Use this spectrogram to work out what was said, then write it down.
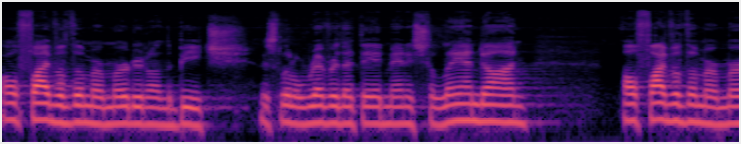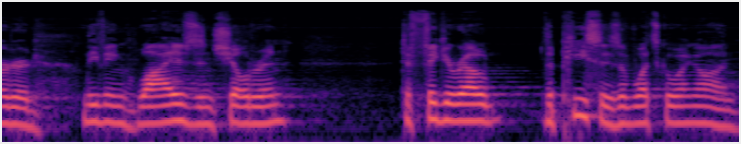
all five of them are murdered on the beach, this little river that they had managed to land on. All five of them are murdered leaving wives and children to figure out the pieces of what's going on.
